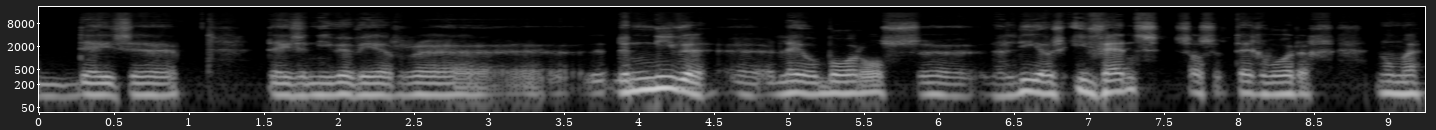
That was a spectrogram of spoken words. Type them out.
deze deze nieuwe weer, uh, de nieuwe uh, Leo Boros, uh, de Leo's Events, zoals we het tegenwoordig noemen,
